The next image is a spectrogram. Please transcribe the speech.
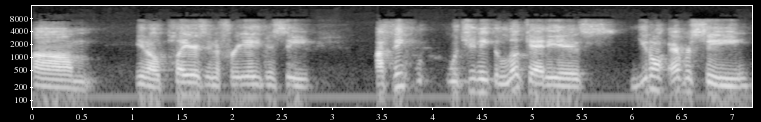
um, you know, players in the free agency. I think what you need to look at is you don't ever see,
